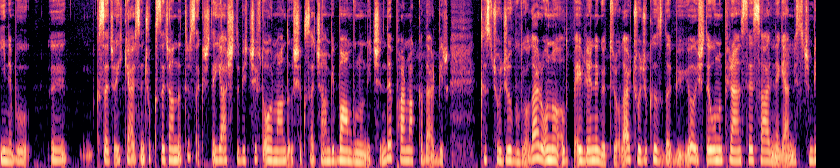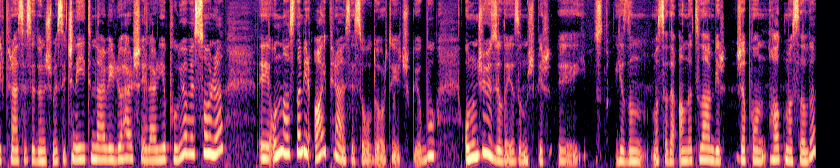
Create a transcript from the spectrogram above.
yine bu e, kısaca hikayesini çok kısaca anlatırsak işte yaşlı bir çift ormanda ışık saçan bir bambunun içinde parmak kadar bir kız çocuğu buluyorlar. Onu alıp evlerine götürüyorlar. Çocuk hız da büyüyor. İşte onun prenses haline gelmesi için bir prensese dönüşmesi için eğitimler veriliyor. Her şeyler yapılıyor ve sonra e, onun aslında bir ay prensesi olduğu ortaya çıkıyor. Bu 10. yüzyılda yazılmış bir e, yazılmasa da anlatılan bir Japon halk masalı.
